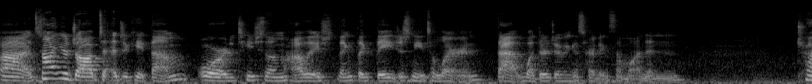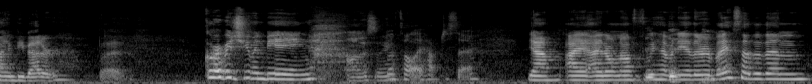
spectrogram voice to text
uh, it's not your job to educate them or to teach them how they should think. Like they just need to learn that what they're doing is hurting someone and try and be better. But Garbage human being. honestly, That's all I have to say. yeah, I I don't know if we have any other advice other than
